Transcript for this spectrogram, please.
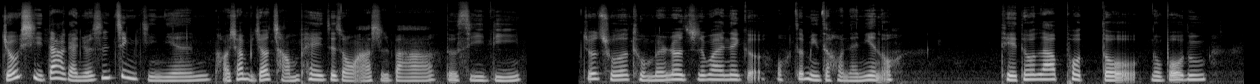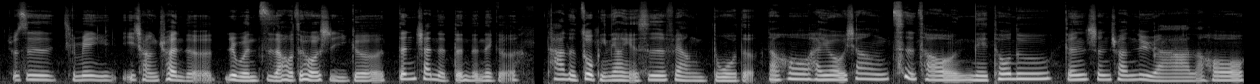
九喜大感觉是近几年好像比较常配这种 R 十八的 CD，就除了土门热之外，那个哦，这名字好难念哦，铁头拉破多诺波鲁。就是前面一一长串的日文字，然后最后是一个登山的登的那个，他的作品量也是非常多的。然后还有像刺草内托鲁跟身川绿啊，然后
